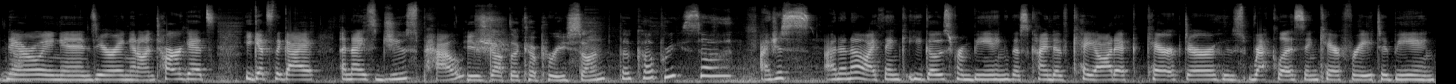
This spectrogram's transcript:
yeah. narrowing in zeroing in on targets. He gets the guy a nice juice pouch. He's got the capri sun. The capri sun. I just i don't know. I think he goes from being this kind of chaotic character who's reckless and carefree to being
